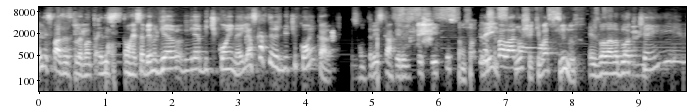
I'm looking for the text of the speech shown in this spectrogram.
Eles fazem esse levantamento, eles estão recebendo via, via Bitcoin, né? E as carteiras de Bitcoin, cara, são três carteiras específicas. São só três? vai lá no- Poxa, que vacilo. Eles vão lá no blockchain e,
